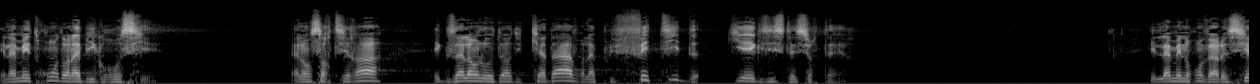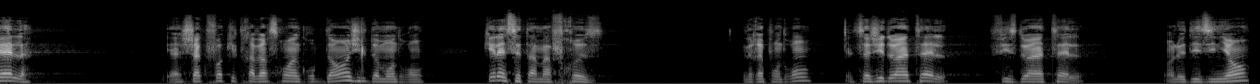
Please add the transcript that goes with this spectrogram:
et la mettront dans l'habit grossier. Elle en sortira exhalant l'odeur du cadavre la plus fétide qui ait existé sur terre. Ils l'amèneront vers le ciel, et à chaque fois qu'ils traverseront un groupe d'anges, ils demanderont Quelle est cette âme affreuse? Ils répondront Il s'agit de un tel, fils de un tel, en le désignant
